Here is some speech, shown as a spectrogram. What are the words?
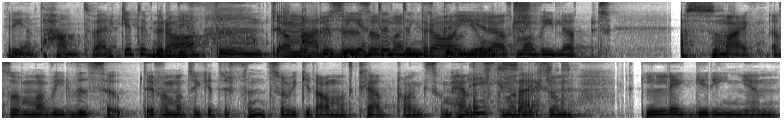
rent hantverket är bra. Det är fint. Ja, men precis, att man inspireras. Man vill att alltså, mark, alltså man vill visa upp det för man tycker att det är fint som vilket annat klädplagg som helst. Exakt. Man liksom lägger ingen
